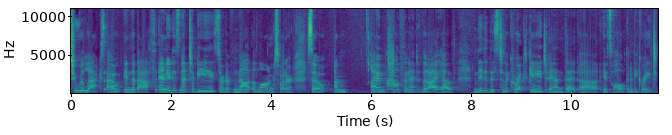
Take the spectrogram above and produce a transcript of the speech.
to relax out in the bath and it is meant to be sort of not a long sweater. So I'm I am confident that I have knitted this to the correct gauge and that uh, it's all going to be great.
